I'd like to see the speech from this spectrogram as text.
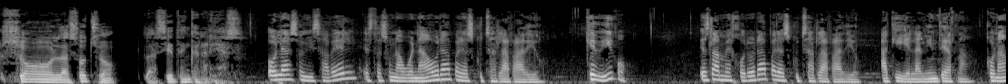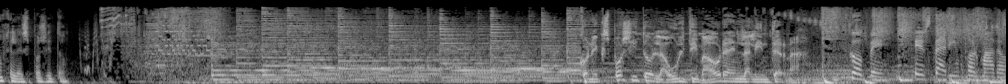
Son las 8, las 7 en Canarias. Hola, soy Isabel. Esta es una buena hora para escuchar la radio. ¿Qué digo? Es la mejor hora para escuchar la radio, aquí en la linterna, con Ángel Espósito. Con Expósito, la última hora en la linterna. Cope, estar informado.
